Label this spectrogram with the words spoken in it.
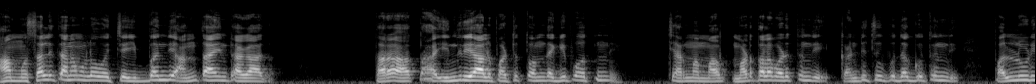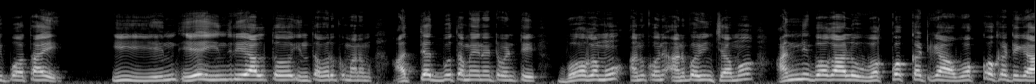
ఆ ముసలితనంలో వచ్చే ఇబ్బంది అంతా ఇంత కాదు. తర్వాత ఇంద్రియాలు పట్టుత్వం తగ్గిపోతుంది. చర్మం మడతల పడుతుంది కంటి చూపు తగ్గుతుంది పళ్ళుడిపోతాయి ఈ ఏ ఇంద్రియాలతో ఇంతవరకు మనం అత్యద్భుతమైనటువంటి భోగము అనుకొని అనుభవించామో అన్ని భోగాలు ఒక్కొక్కటిగా ఒక్కొక్కటిగా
